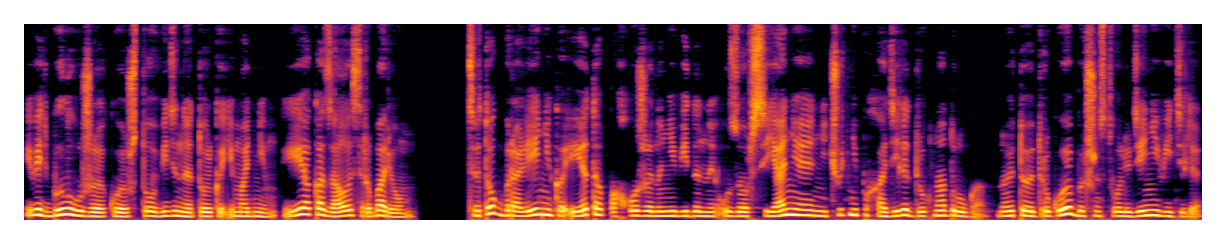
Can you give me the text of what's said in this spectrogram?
И ведь было уже кое-что, виденное только им одним, и оказалось рыбарем. Цветок баролейника и это, похожее на невиданный узор сияния, ничуть не походили друг на друга, но и то, и другое большинство людей не видели.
